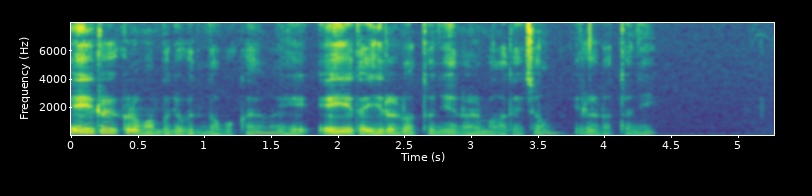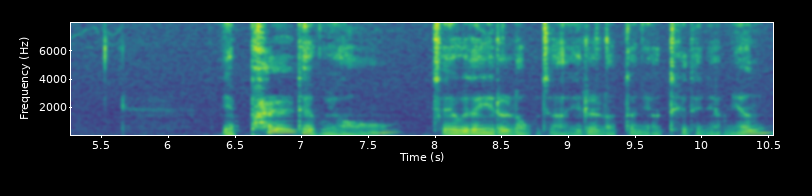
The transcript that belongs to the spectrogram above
a를 그럼 한번 여기다 넣어볼까요? A, a에다 1을 넣었더니 얘는 얼마가 되죠? 1을 넣었더니 예, 8 되고요. 자, 여기다 1을 넣어보자. 1을 넣었더니 어떻게 되냐면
